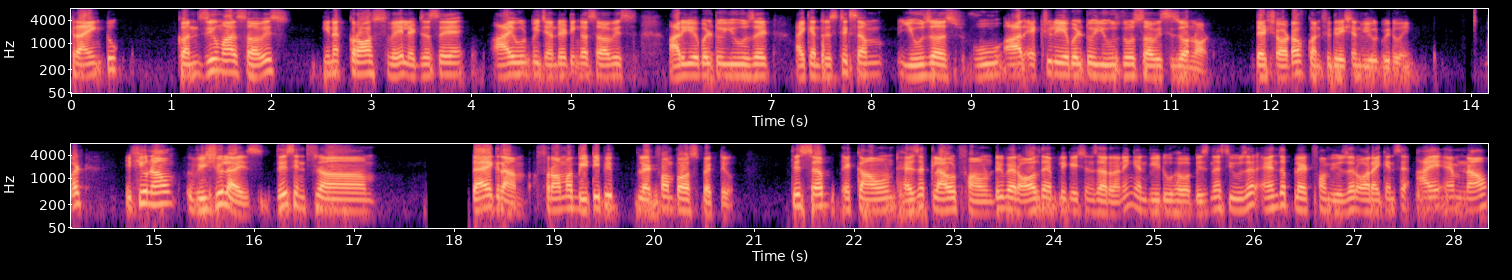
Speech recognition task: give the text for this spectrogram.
trying to consume our service in a cross way. Let's just say I would be generating a service. Are you able to use it? I can restrict some users who are actually able to use those services or not. That sort of configuration we would be doing. But if you now visualize this um, diagram from a BTP mm-hmm. platform perspective, this sub account has a cloud foundry where all the applications are running and we do have a business user and the platform user, or I can say I am now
